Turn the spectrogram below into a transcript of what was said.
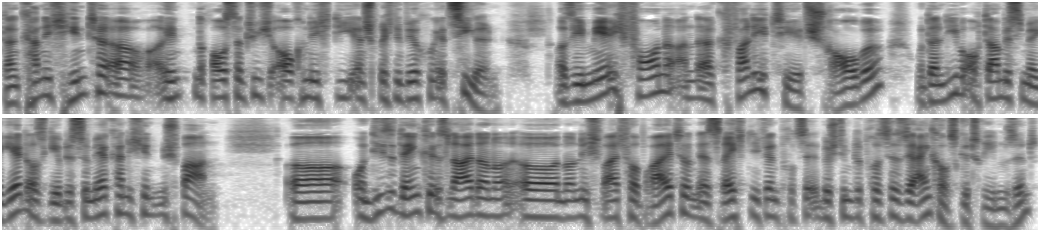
dann kann ich hinter, hinten raus natürlich auch nicht die entsprechende Wirkung erzielen. Also je mehr ich vorne an der Qualität schraube und dann lieber auch da ein bisschen mehr Geld ausgebe, desto mehr kann ich hinten sparen. Äh, und diese Denke ist leider noch, äh, noch nicht weit verbreitet und erst recht nicht, wenn bestimmte Prozesse einkaufsgetrieben sind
